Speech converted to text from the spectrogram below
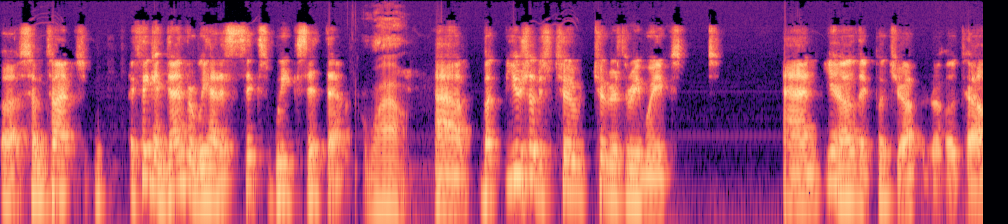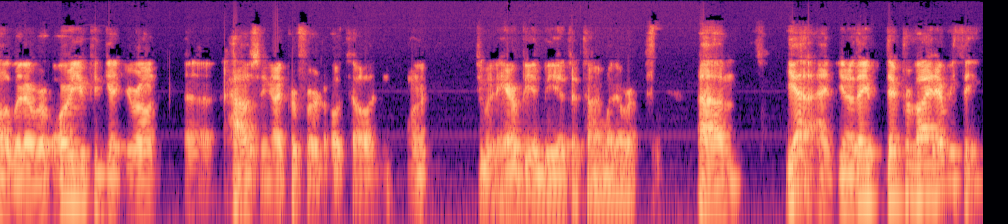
uh, sometimes I think in Denver we had a six week sit down, wow, Uh, but usually it's two two to three weeks, and you know they put you up in a hotel or whatever, or you can get your own uh, housing. I preferred a hotel. I didn't want to do an Airbnb at the time, whatever. Um, yeah, and you know they they provide everything,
